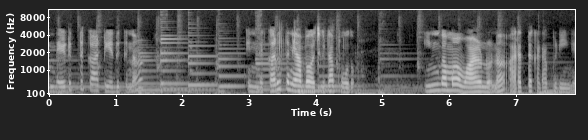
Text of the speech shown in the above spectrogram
இந்த எடுத்துக்காட்டு எதுக்குன்னா இந்த கருத்தை ஞாபகம் வச்சுக்கிட்டா போதும். இன்பமாக வாழணுன்னா அறத்தை கடைப்பிடிங்க.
